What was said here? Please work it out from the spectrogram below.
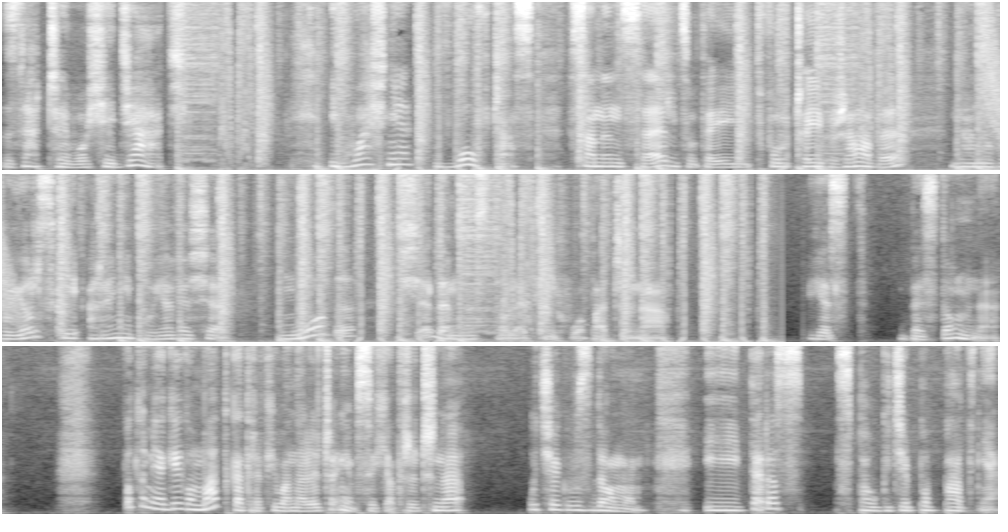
zaczęło się dziać. I właśnie wówczas, w samym sercu tej twórczej wrzawy, na nowojorskiej arenie pojawia się młody, 17-letni chłopaczyna. Jest bezdomny. Potem jak jego matka trafiła na leczenie psychiatryczne, uciekł z domu i teraz spał gdzie popadnie.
